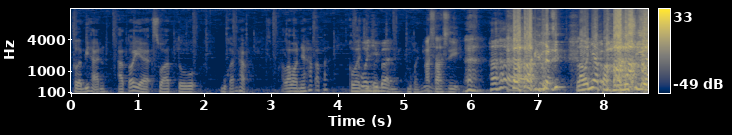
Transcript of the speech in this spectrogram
kelebihan atau ya suatu bukan hak. Lawannya hak apa? Kewajiban. Bukan juga. Asasi. Gimana sih? lawannya apa manusia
